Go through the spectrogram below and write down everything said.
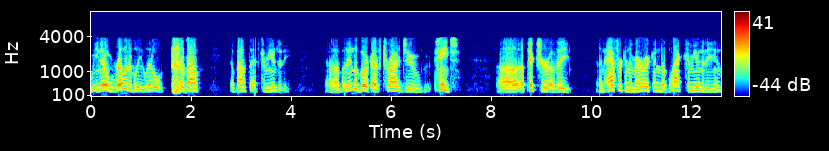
we know relatively little about about that community. Uh, but in the book, I've tried to paint uh, a picture of a an African American, a black community in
